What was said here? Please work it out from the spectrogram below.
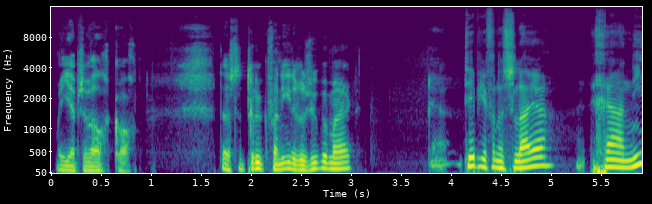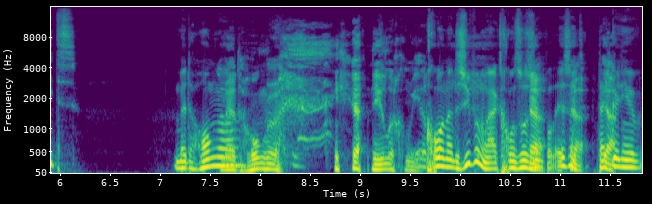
Maar je hebt ze wel gekocht. Dat is de truc van iedere supermarkt. Tipje van de sluier. Ga niet met honger Met honger. ja, een hele goeie. gewoon naar de supermarkt. Gewoon zo simpel is het. Dan kun je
